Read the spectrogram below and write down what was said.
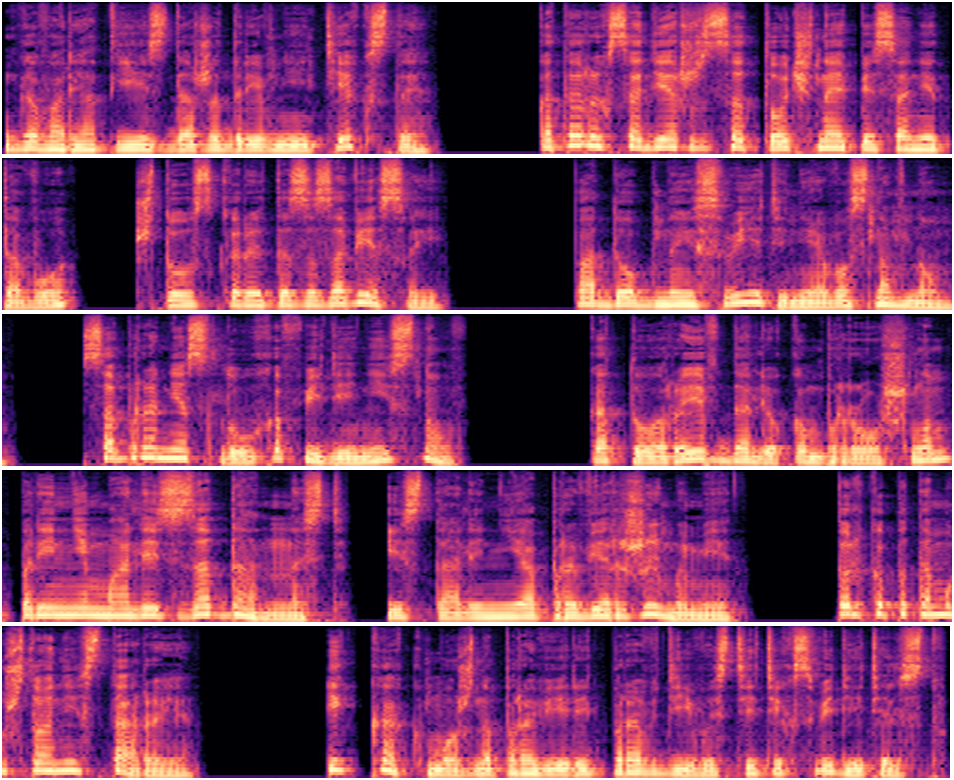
Говорят, есть даже древние тексты, в которых содержится точное описание того, что скрыто за завесой. Подобные сведения в основном – собрание слухов, видений и снов, которые в далеком прошлом принимались за данность и стали неопровержимыми только потому, что они старые. И как можно проверить правдивость этих свидетельств?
